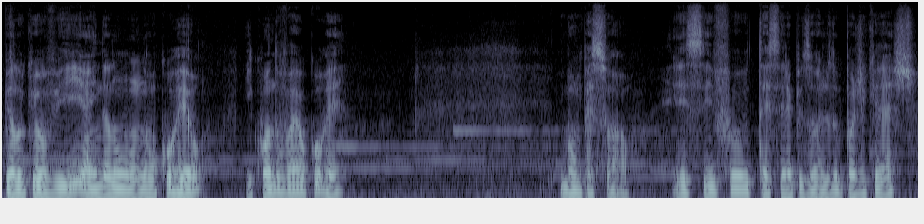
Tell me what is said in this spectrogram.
pelo que eu vi ainda não, não ocorreu e quando vai ocorrer. Bom, pessoal, esse foi o terceiro episódio do podcast.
